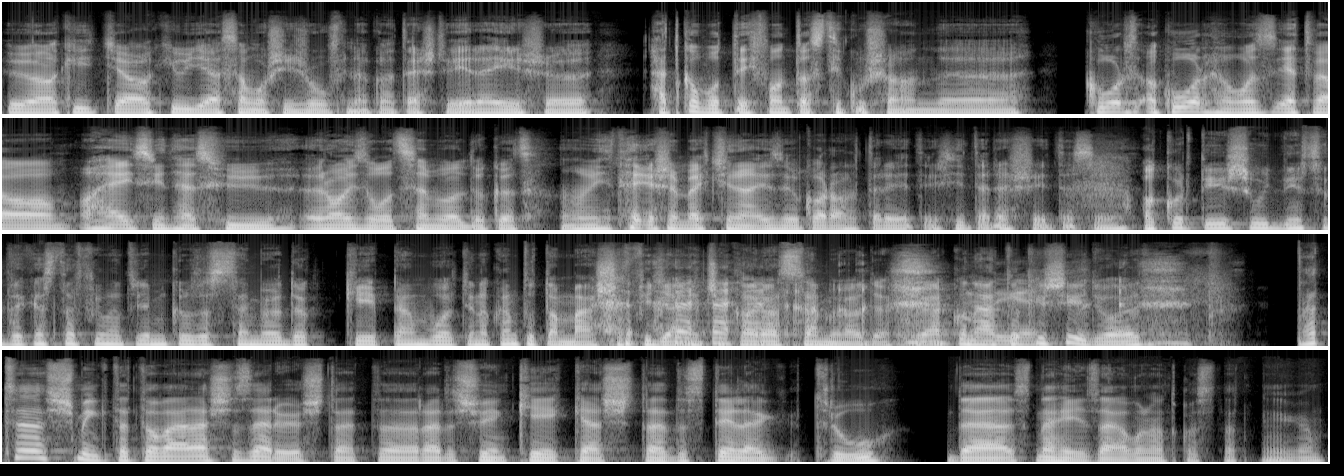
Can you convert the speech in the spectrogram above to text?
Ő alakítja, aki ugye a Szamosi Zsófinak a testvére, és uh, hát kapott egy fantasztikusan uh, kor, a korhoz, illetve a, a helyszínhez hű rajzolt szemöldököt, ami teljesen megcsinálja az ő karakterét, és hitelessé teszi. Akkor ti is úgy néztetek ezt a filmet, hogy amikor az a szemöldök képen volt, én akkor nem tudtam másra figyelni, csak arra a szemöldökre. Akkor nátok is így volt? Hát a sminktetoválás az erős, tehát ráadásul ilyen kékes, tehát ez tényleg true, de ezt nehéz elvonatkoztatni, igen.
